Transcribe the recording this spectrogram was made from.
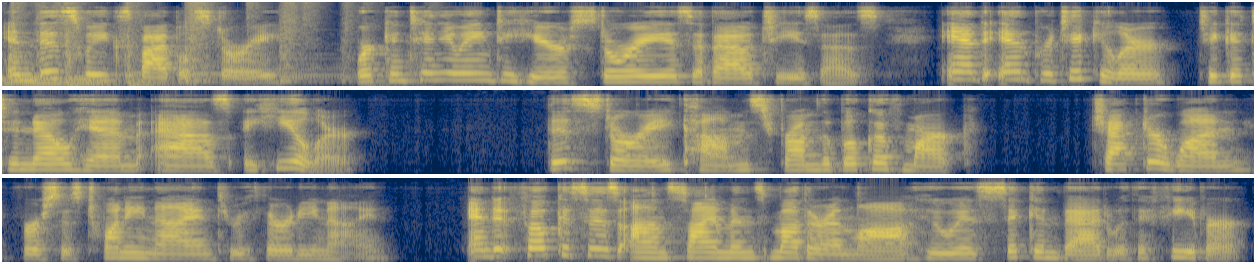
In this week's Bible story, we're continuing to hear stories about Jesus, and in particular, to get to know him as a healer. This story comes from the book of Mark, chapter 1, verses 29 through 39, and it focuses on Simon's mother in law who is sick in bed with a fever.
